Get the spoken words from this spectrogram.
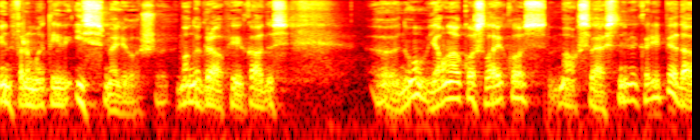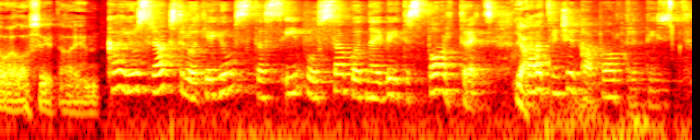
informatīvu, izsmeļošu monogrāfiju, kādas nu, jaunākos laikos mākslinieks vēsturnieki arī piedāvāja lasītājiem. Kā jūs raksturot, ja jums tas impulss sākotnēji bija tas portrets? Jā. Kāds viņš ir kā portretists?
